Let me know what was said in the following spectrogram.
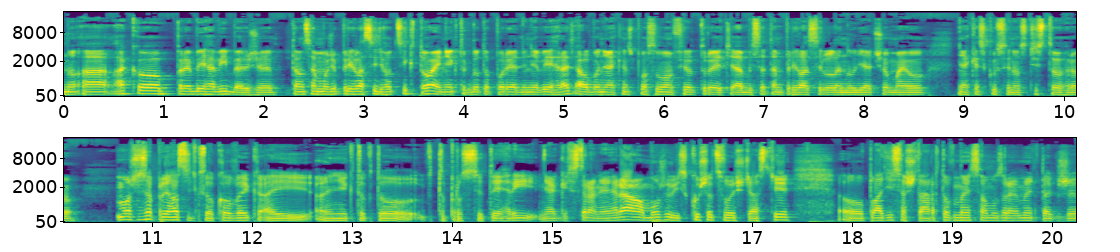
No a ako prebieha výber, že tam sa môže prihlásiť hoci kto, aj niekto, kto to poriadne nevie hrať, alebo nejakým spôsobom filtrujete, aby sa tam prihlásili len ľudia, čo majú nejaké skúsenosti s tou hrou? Môže sa prihlásiť ktokoľvek, aj, aj niekto, kto, kto proste tie hry nejak extra nehrá, ale môže vyskúšať svoje šťastie. Platí sa štartovné samozrejme, takže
